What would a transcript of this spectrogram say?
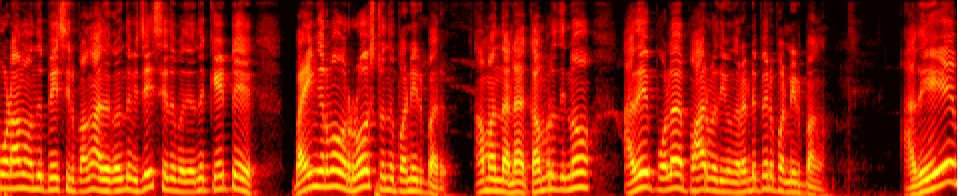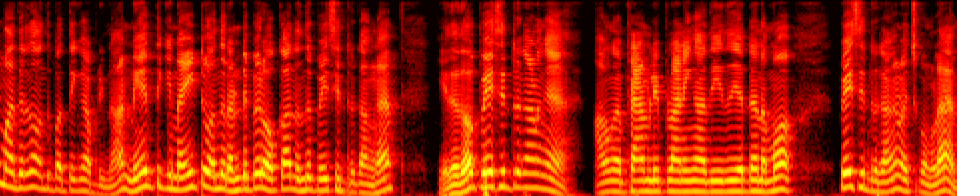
போடாமல் வந்து பேசியிருப்பாங்க. அதுக்கு வந்து விஜய் சேதுபதி வந்து கேட்டு பயங்கரமாக ஒரு ரோஸ்ட் வந்து பண்ணியிருப்பார். ஆமாம் தானே? கமருதினும் அதே போல் பார்வதி இவங்க ரெண்டு பேரும் பண்ணியிருப்பாங்க. அதே மாதிரி தான் வந்து பார்த்திங்க அப்படின்னா நேற்றுக்கு நைட்டு வந்து ரெண்டு பேரும் உட்காந்து வந்து பேசிகிட்டு இருக்காங்க. ஏதேதோ பேசிகிட்டு இருக்கானுங்க அவங்க ஃபேமிலி பிளானிங் அது இது என்னென்னமோ பேசிகிட்டு இருக்காங்கன்னு வச்சுக்கோங்களேன்.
